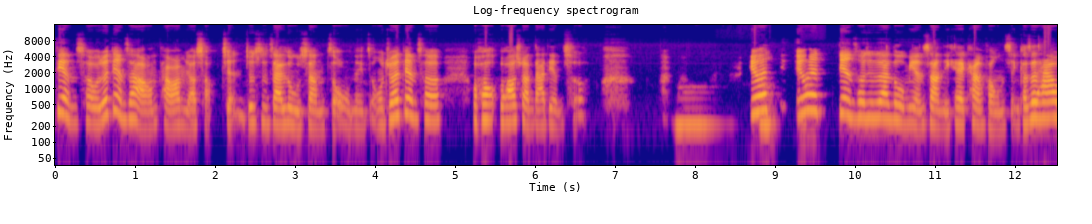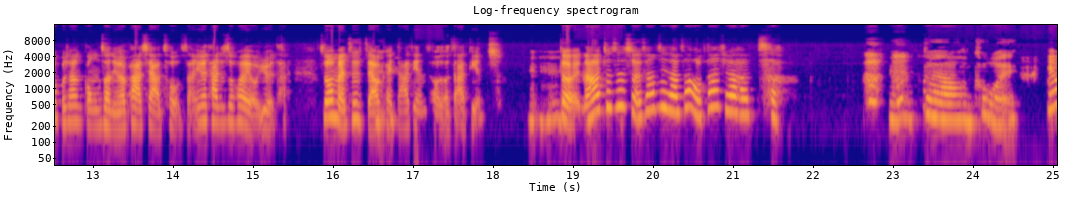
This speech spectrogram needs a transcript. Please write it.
电车，我觉得电车好像台湾比较少见，就是在路上走的那种。我觉得电车，我好我好喜欢搭电车，嗯、因为、嗯、因为电车就是在路面上，你可以看风景，可是它又不像公车，你会怕下错站，因为它就是会有月台。所以我每次只要可以搭电车，我就搭电车。嗯、对，然后就是水上计程车，我真的觉得很扯。嗯、对啊，很酷诶，因为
